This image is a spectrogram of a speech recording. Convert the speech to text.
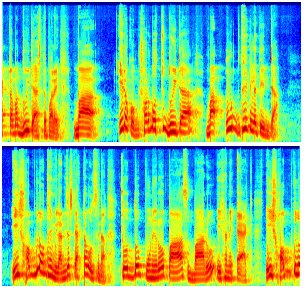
একটা বা দুইটা আসতে পারে, বা এরকম সর্বোচ্চ দুইটা বা ঊর্ধ্বে গেলে তিনটা। এই সবগুলো অধ্যায় মিলে, আমি জাস্ট একটা বলছি না, চোদ্দ, পনেরো, পাঁচ, বারো, এখানে এক। এই সবগুলো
